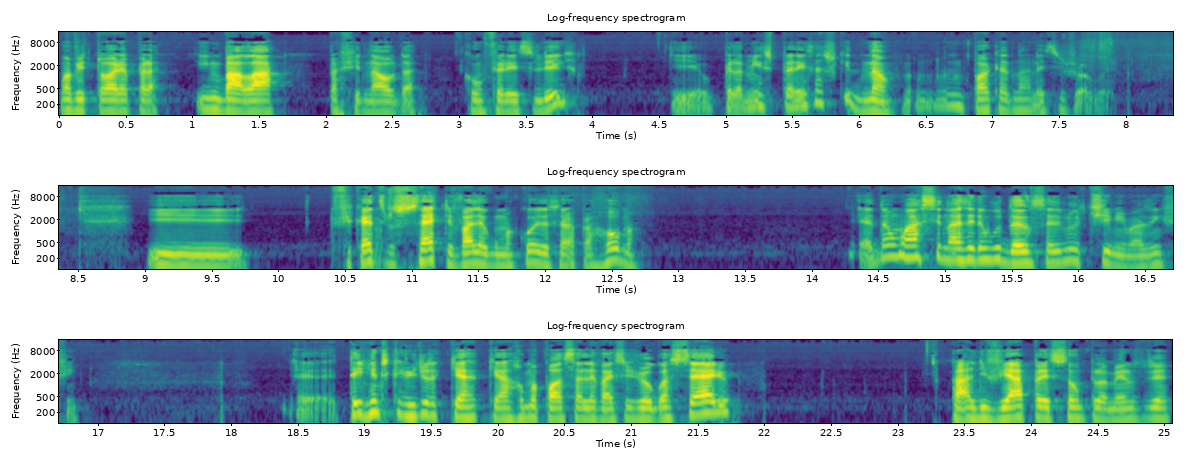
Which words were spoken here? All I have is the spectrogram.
uma vitória para embalar para a final da Conference League? E eu, pela minha experiência, acho que não. Não, importa nada esse jogo. E ficar entre os sete vale alguma coisa? Será para Roma? É, não há sinais de mudança no time, mas enfim. É, tem gente que acredita que a, que a Roma possa levar esse jogo a sério para aliviar a pressão, pelo menos, de,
